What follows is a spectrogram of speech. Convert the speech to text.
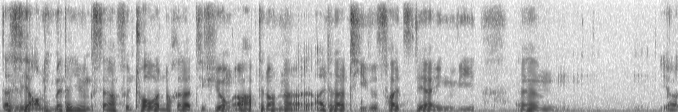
Das ist ja auch nicht mehr der Jüngste, für einen Torwart noch relativ jung. Aber habt ihr noch eine Alternative, falls der irgendwie ähm, ja,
